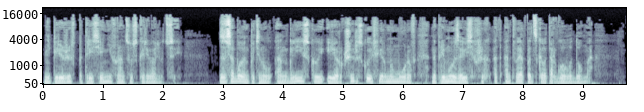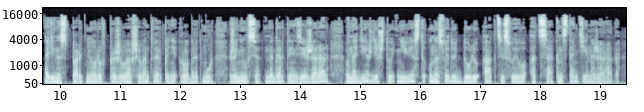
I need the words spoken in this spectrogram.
не пережив потрясений французской революции. За собой он потянул английскую и йоркширскую фирмы Муров, напрямую зависевших от антверпенского торгового дома. Один из партнеров, проживавший в Антверпене, Роберт Мур, женился на Гортензии Жерар в надежде, что невеста унаследует долю акций своего отца, Константина Жерара —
